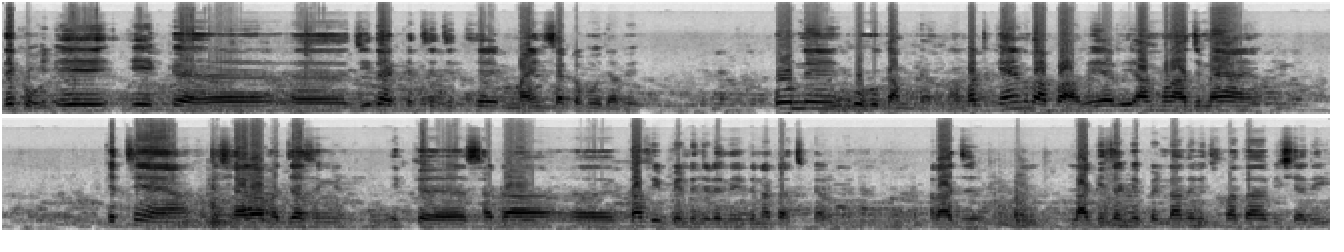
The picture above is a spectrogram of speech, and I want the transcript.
ਦੇਖੋ ਇਹ ਇੱਕ ਜਿਹਦਾ ਕਿੱਥੇ ਜਿੱਥੇ ਮਾਈਂਡ ਸੈਟ ਹੋ ਜਾਵੇ ਉਹਨੇ ਉਹ ਕੰਮ ਕਰਨਾ। ਬਟ ਕਹਿਣ ਦਾ ਭਾਵ ਇਹ ਆ ਵੀ ਹੁਣ ਅੱਜ ਮੈਂ ਆਇਆ। ਕਿੱਥੇ ਆਇਆ? ਦੁਸ਼ਹਿਰਾ ਮੱਝਾ ਸਿੰਘ, ਇੱਕ ਸਾਡਾ ਕਾਫੀ ਪਿੰਡ ਜਿਹੜੇ ਨੇ ਇਹਦੇ ਨਾਲ ਟੱਚ ਕਰਦੇ ਨੇ। ਪਰ ਅੱਜ ਲਾਗੇ ਚੱਗੇ ਪਿੰਡਾਂ ਦੇ ਵਿੱਚ ਪਤਾ ਵੀ ਸ਼ਹਿਰੀ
